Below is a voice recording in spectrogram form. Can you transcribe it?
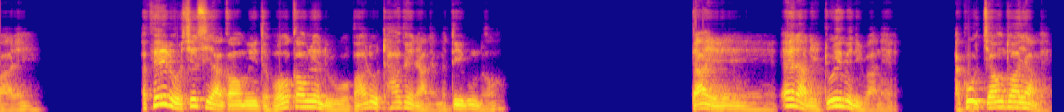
ပါတယ်အဖေလိုရှစ်ဆရာကောင်းပြီးသဘောကောင်းတဲ့လူကိုဘာလို့ထားခဲ့တာလဲမသိဘူးနော် ဒါရဲ့အဲ့ဒါနေတွေးမနေပါနဲ့အခုကြောင်းသွားရမယ်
